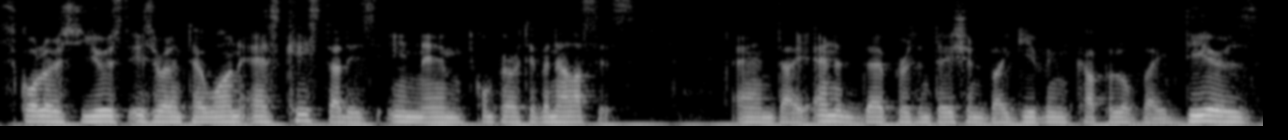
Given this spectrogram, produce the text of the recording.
scholars used Israel and Taiwan as case studies in um, comparative analysis. And I ended the presentation by giving a couple of ideas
